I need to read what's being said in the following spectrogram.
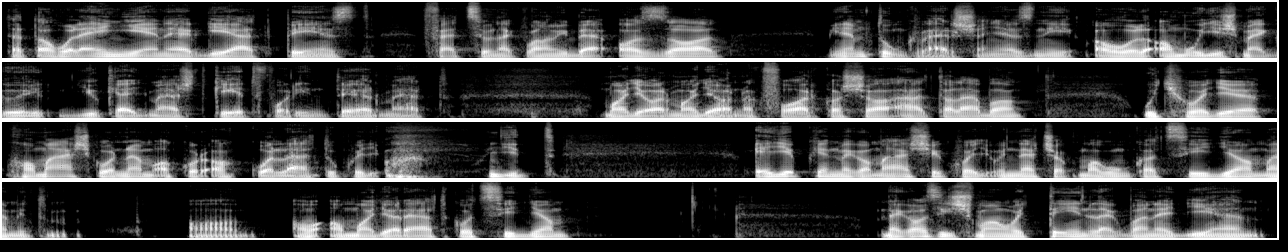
tehát ahol ennyi energiát, pénzt fetszülnek valamibe, azzal mi nem tudunk versenyezni, ahol amúgy is megöljük egymást két forintért, mert magyar-magyarnak farkasa általában. Úgyhogy eh, ha máskor nem, akkor akkor láttuk, hogy, hogy itt egyébként meg a másik, hogy, hogy ne csak magunkat szídjam, mármint a, a, a magyar átkot szídjam, meg az is van, hogy tényleg van egy ilyen,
